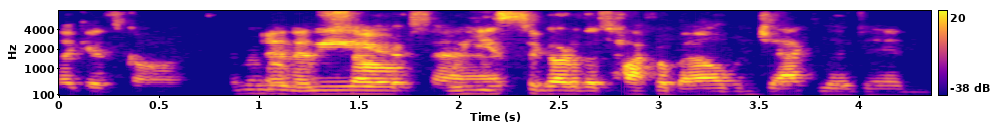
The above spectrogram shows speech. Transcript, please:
Like it's gone. Remember we so we used to go to the Taco Bell when Jack lived in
